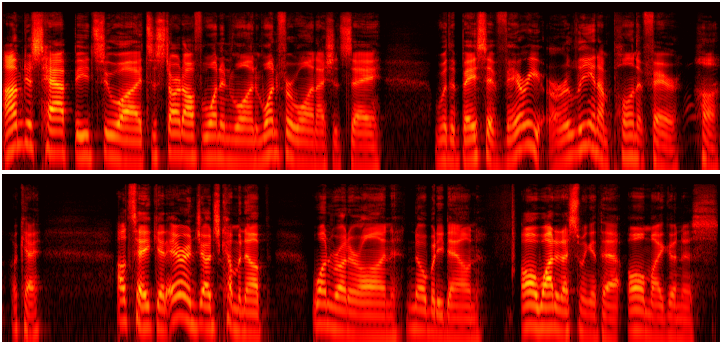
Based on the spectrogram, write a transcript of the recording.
I'm just happy to uh, to start off one and one, one for one, I should say, with a base hit very early, and I'm pulling it fair. Huh? Okay, I'll take it. Aaron Judge coming up, one runner on, nobody down. Oh, why did I swing at that? Oh my goodness.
